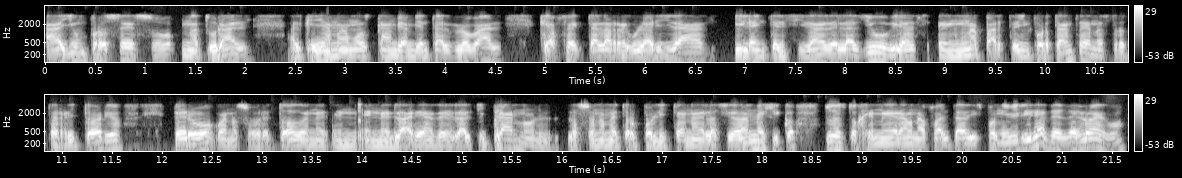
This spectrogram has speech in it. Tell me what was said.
hay un proceso natural al que llamamos cambio ambiental global, que afecta la regularidad y la intensidad de las lluvias en una parte importante de nuestro territorio, pero bueno, sobre todo en, en, el área del altiplano, la zona metropolitana de la Ciudad de México, pues esto genera una falta de disponibilidad, desde luego,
